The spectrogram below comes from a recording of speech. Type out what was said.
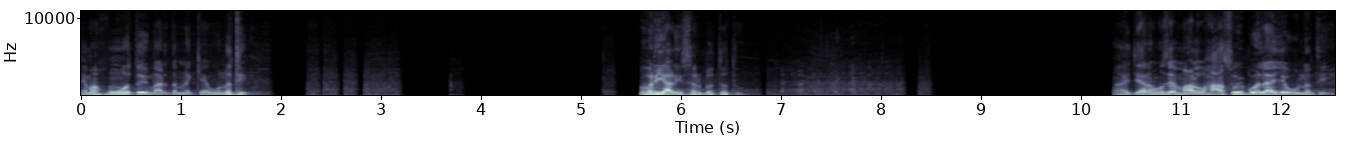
એમાં હું હતું એ મારે તમને કહેવું નથી. વરિયાળી શરબત હતું. અત્યારે હું છે મારું હાસુય બોલાય એવું નથી.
